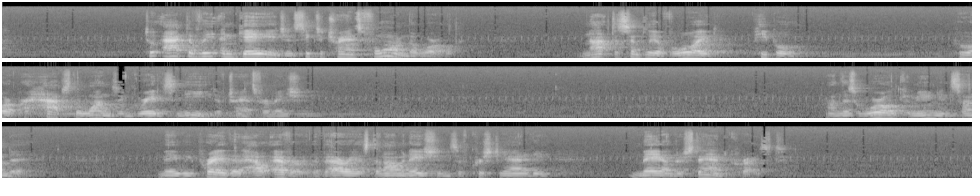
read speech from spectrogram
To actively engage and seek to transform the world, not to simply avoid people who are perhaps the ones in greatest need of transformation. On this World Communion Sunday, may we pray that however the various denominations of Christianity may understand Christ,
